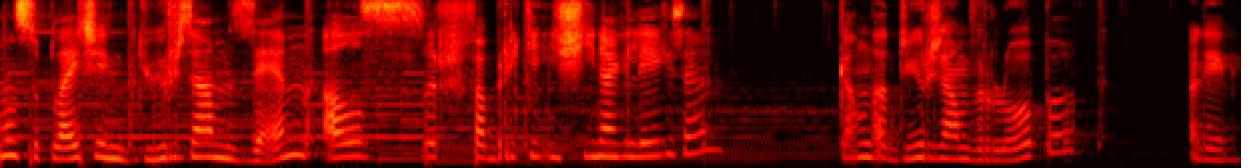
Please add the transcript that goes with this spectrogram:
Kan een supply chain duurzaam zijn als er fabrieken in China gelegen zijn? Kan dat duurzaam verlopen? Alleen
